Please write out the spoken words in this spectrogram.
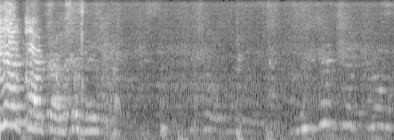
Bir dakika arkadaşlar. Video çekiyorum.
